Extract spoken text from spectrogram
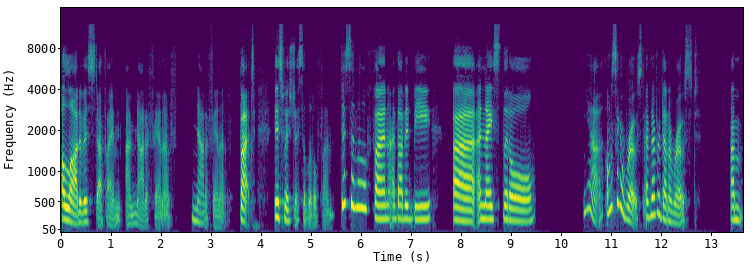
a lot of his stuff I'm I'm not a fan of not a fan of. But this was just a little fun. Just a little fun. I thought it'd be uh, a nice little, yeah, almost like a roast. I've never done a roast. I'm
